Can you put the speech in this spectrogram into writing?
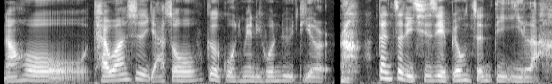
然后台湾是亚洲各国里面离婚率第二，但这里其实也不用争第一啦。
